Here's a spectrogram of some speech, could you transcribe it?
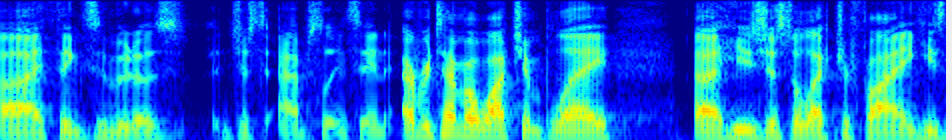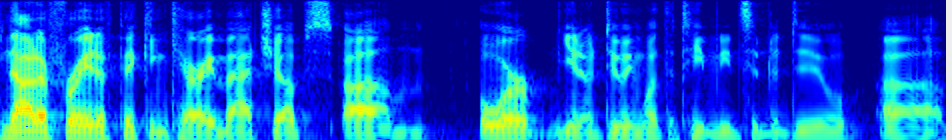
Uh, I think Zamudo's just absolutely insane. Every time I watch him play, uh, he's just electrifying. He's not afraid of picking carry matchups, um, or you know, doing what the team needs him to do. Uh,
